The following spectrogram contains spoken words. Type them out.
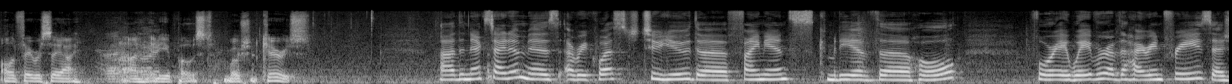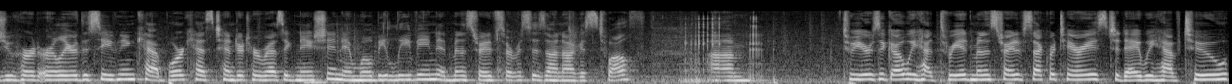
All in favor, say aye. Aye. Any opposed? Motion carries. Uh, The next item is a request to you, the Finance Committee of the Whole, for a waiver of the hiring freeze. As you heard earlier this evening, Kat Bork has tendered her resignation and will be leaving Administrative Services on August 12th. Um, Two years ago, we had three administrative secretaries. Today, we have two,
